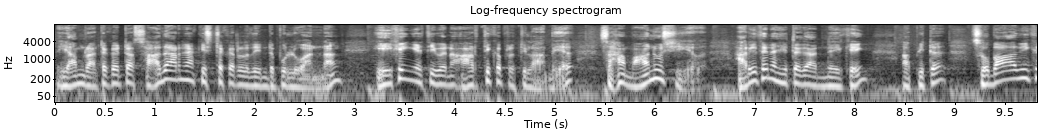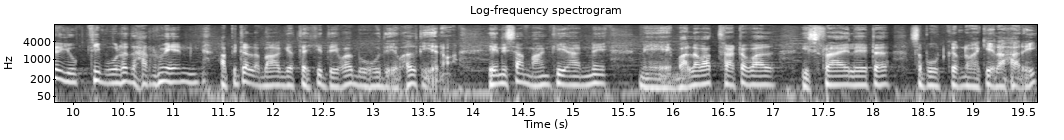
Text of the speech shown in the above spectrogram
යම් රටකට සාධාරණයක් ඉෂ්ට කරල දෙන්න පුළුවන්නම් ඒකෙන් ඇතිවන ආර්ථික ප්‍රතිලාභය සහ මානුෂීයව හරිතන හිටගන්න එකෙන් අපිට ස්වභාවික යුක්ති මූල ධර්මයෙන් අපිට ලබාගතැකි දේවල් බොහෝ දේවල් තියෙනවා. ඒ නිසා මං කියන්නේ මේ බලවත් රටවල් ඉස්්‍රයිලයට සපෝට් කරනවා කියලා හරි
